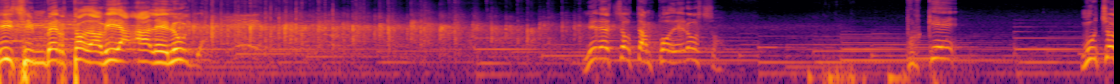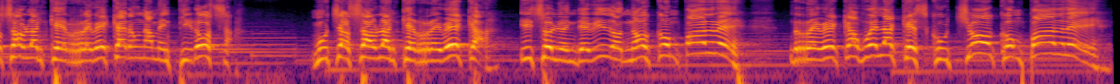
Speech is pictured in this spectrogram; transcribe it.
y sin ver todavía. Aleluya. Mira esto tan poderoso. ¿Por qué? Muchos hablan que Rebeca era una mentirosa. Muchas hablan que Rebeca hizo lo indebido. No, compadre. Rebeca fue la que escuchó, compadre.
